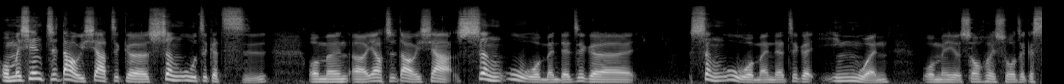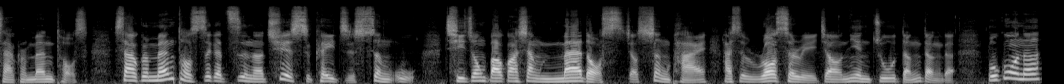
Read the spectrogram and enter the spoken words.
我们先知道一下这个圣物这个词。我们呃要知道一下圣物，我们的这个圣物，我们的这个英文，我们有时候会说这个 sacramentals。sacramentals 这个字呢，确实可以指圣物，其中包括像 medals 叫圣牌，还是 rosary 叫念珠等等的。不过呢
